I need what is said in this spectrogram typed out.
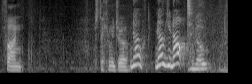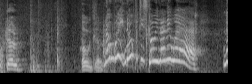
Fine. I'm sticking with Joe. No, no, you're not. No, don't. Oh, go. No, wait, nobody's going anywhere. No,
